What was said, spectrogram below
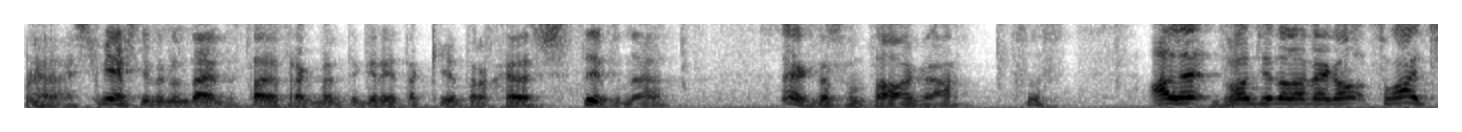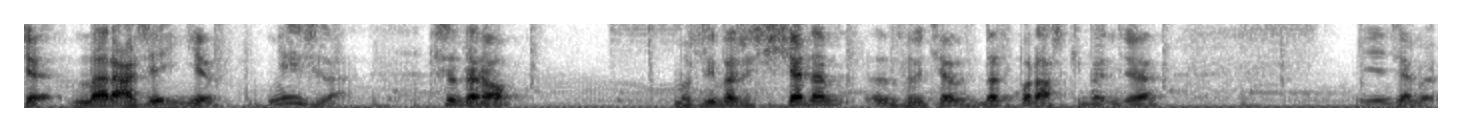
Śmiesznie wyglądają te stałe fragmenty gry, takie trochę sztywne. No jak zresztą cała gra. Ale dzwońcie do lewego. Słuchajcie, na razie jest nieźle. 3-0. Możliwe, że 7 zwycięstw bez porażki będzie. Jedziemy.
